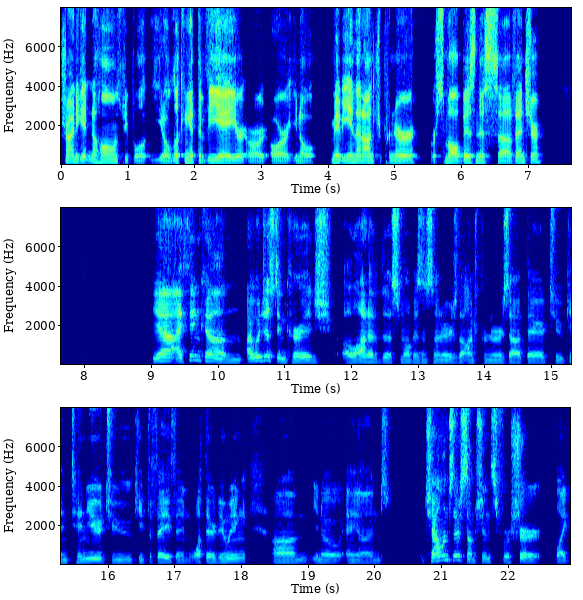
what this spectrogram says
trying to get into homes, people, you know, looking at the VA or, or, or you know, maybe in that entrepreneur or small business uh, venture? Yeah, I think um, I would just encourage a lot of the small business owners, the entrepreneurs out there to continue to keep the faith in what they're doing, um, you know, and challenge their assumptions for sure. Like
